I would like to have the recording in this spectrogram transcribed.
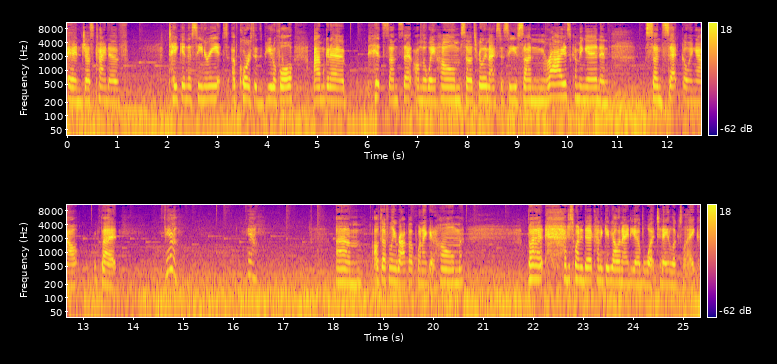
and just kind of take in the scenery. It's, of course, it's beautiful. I'm gonna hit sunset on the way home, so it's really nice to see sunrise coming in and sunset going out. But yeah, yeah. Um, I'll definitely wrap up when I get home. But I just wanted to kind of give y'all an idea of what today looked like.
